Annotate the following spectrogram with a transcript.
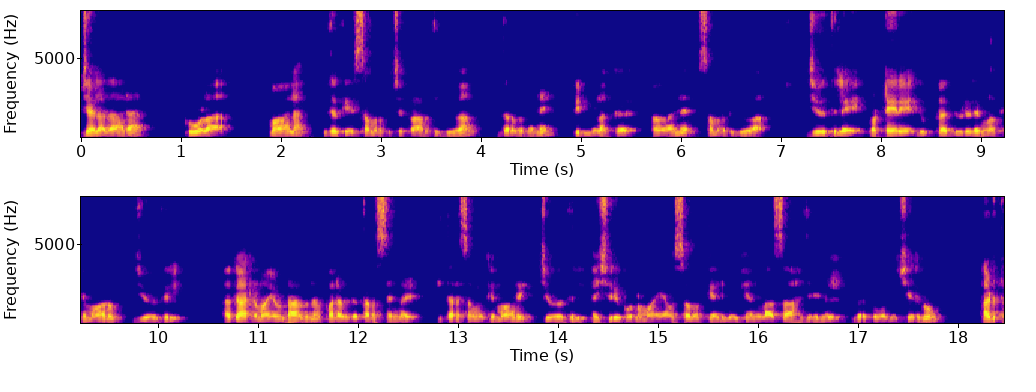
ജലധാര കൂള മാല ഇതൊക്കെ സമർപ്പിച്ച് പ്രാർത്ഥിക്കുക. അതോടൊപ്പം തന്നെ പിൻവിളക്ക് ഭഗവാന് സമർപ്പിക്കുക. ജീവിതത്തിലെ ഒട്ടേറെ ദുഃഖ ദുരിതങ്ങളൊക്കെ മാറും. ജീവിതത്തിൽ അകാരണമായി ഉണ്ടാകുന്ന പലവിധ തടസ്സങ്ങൾ ഈ തടസ്സങ്ങളൊക്കെ മാറി ജീവിതത്തിൽ ഐശ്വര്യപൂർണമായ അവസ്ഥകളൊക്കെ അനുഭവിക്കാനുള്ള സാഹചര്യങ്ങൾ ഇവർക്ക് വന്നു ചേരുന്നു. അടുത്ത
